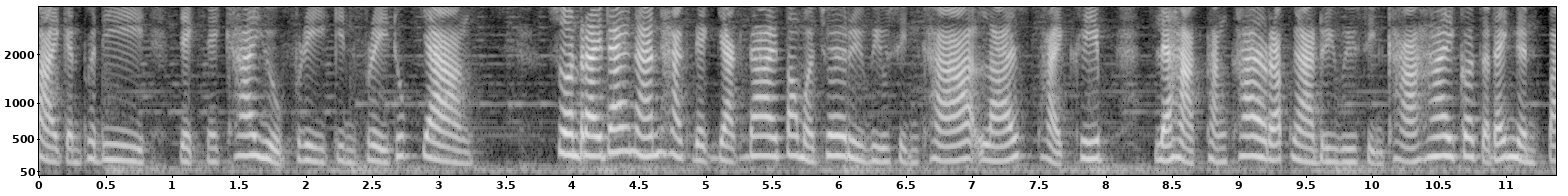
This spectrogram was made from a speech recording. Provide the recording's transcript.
ตายกันพอดี เด็กในค่ายอยู่ฟรีกินฟรีทุกอย่าง ส่วนรายได้นั้นหากเด็กอยากได้ต้องมาช่วยรีวิวสินค้าไลฟ์ถ่ายคลิป และหากทางค่ายรับงานรีวิวสินค้าให้ก็จะได้เงินไป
